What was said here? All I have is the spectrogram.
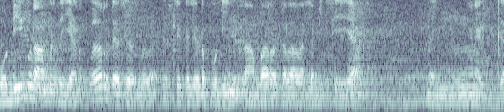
പൊടിയും കൂടെ ആകുമ്പോഴത്തേക്കാണ് വേറൊരു ടേസ്റ്റ് വരുന്നത്. ജസ്റ്റ് ഇഡ്ഡലിയുടെ പൊടിയും സാമ്പാറൊക്കെ അതാ നല്ല മിക്സ് ചെയ്യുക. ഇങ്ങനെ എടുക്കുക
